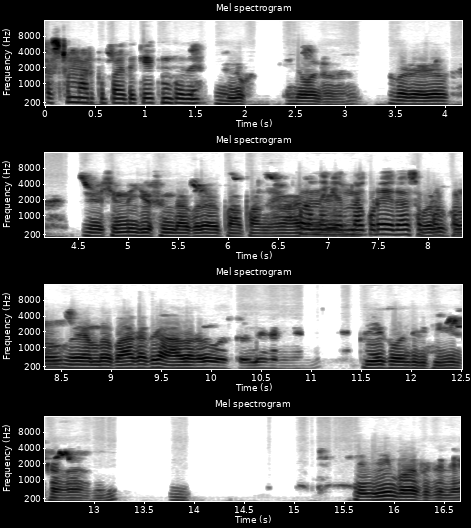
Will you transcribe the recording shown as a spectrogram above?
கஷ்டமா இருக்குப்பா இதை கேட்கும்போது. என்ன என்ன பண்ணுறது ஒரு சின்ன ஜூஸ் இருந்தால் கூட பார்ப்பாங்க. குழந்தைங்க இருந்தா கூட ஏதாவது சப்போர்ட் பண்ணும். கொ- நம்ம பார்க்கறதுக்கு ஆதரவு ஒருத்தருமே கிடையாது. இப்படியே குழந்தைகிட்டே இருக்கிறதா இருக்குது. எங்கேயும் போகிறதுக்கு இல்லை.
